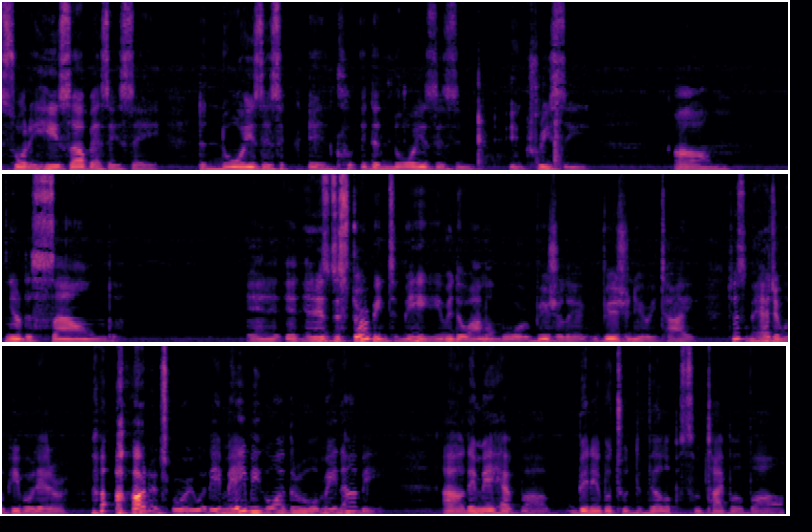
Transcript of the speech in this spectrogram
sort of heats up, as they say, the noise is the noise is in, increasing. Um, you know, the sound and, it, and it's disturbing to me, even though I'm a more visual, visionary type. Just imagine what people that are auditory, what they may be going through or may not be. Uh, they may have uh, been able to develop some type of uh,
